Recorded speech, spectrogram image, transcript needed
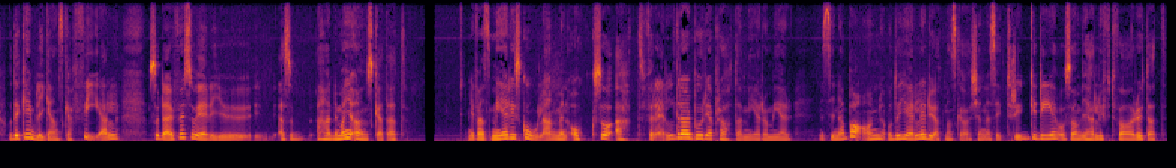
Och det kan ju bli ganska fel. Så därför så är det ju, alltså hade man ju önskat att det fanns mer i skolan men också att föräldrar börjar prata mer och mer med sina barn. Och då gäller det ju att man ska känna sig trygg i det och som vi har lyft förut att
